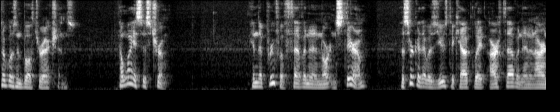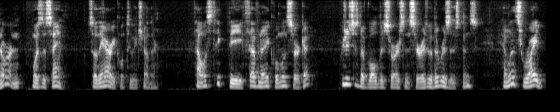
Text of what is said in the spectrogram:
So it goes in both directions. Now why is this true? In the proof of Thevenin and Norton's theorem, the circuit that was used to calculate R Thevenin and R Norton was the same, so they are equal to each other. Now let's take the Thevenin equivalent circuit, which is just a voltage source in series with a resistance, and let's write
